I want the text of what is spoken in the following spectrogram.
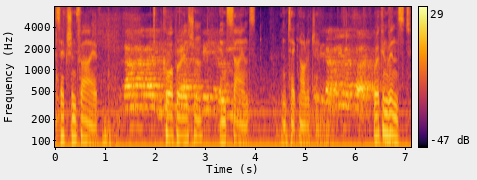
Section 5. Cooperation in science and technology. We're convinced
